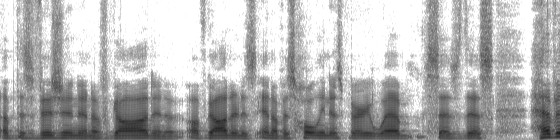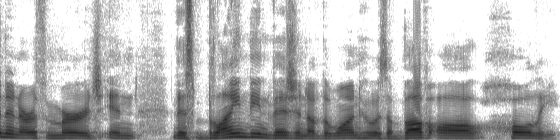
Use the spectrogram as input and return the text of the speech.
Of this vision and of God and of, of God and, his, and of his holiness, Barry Webb says this Heaven and earth merge in this blinding vision of the one who is above all holy,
